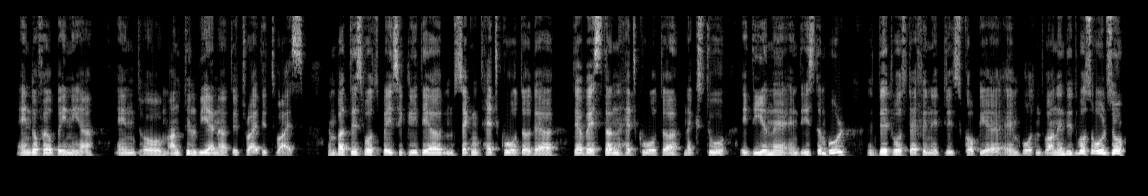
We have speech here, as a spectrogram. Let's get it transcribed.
and of Albania, and um, until Vienna they tried it twice. But this was basically their um, second headquarter, their their western headquarter next to Edirne and Istanbul. That was definitely Skopje an important one, and it was also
